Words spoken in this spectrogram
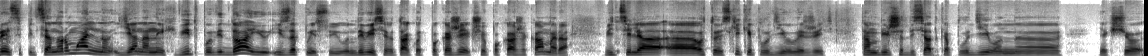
В принципі, це нормально. Я на них відповідаю і записую. Он дивися, отак от покажи, якщо покаже камера, від ціля е, ото, скільки плодів лежить. Там більше десятка плодів, он, е, якщо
